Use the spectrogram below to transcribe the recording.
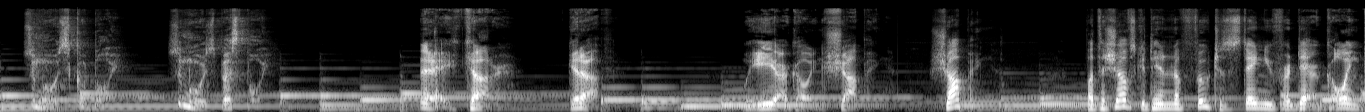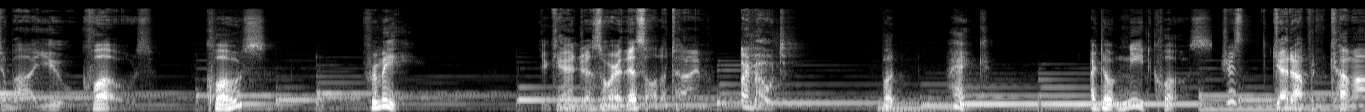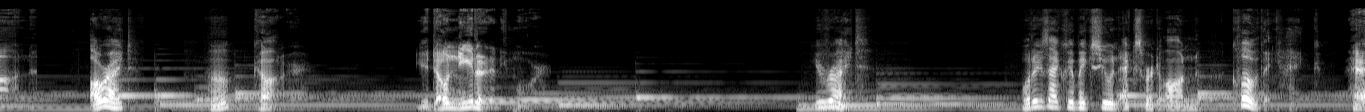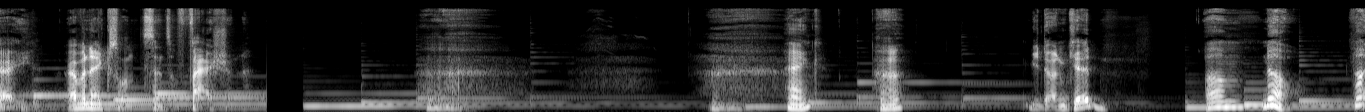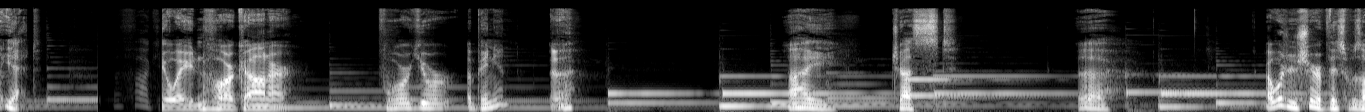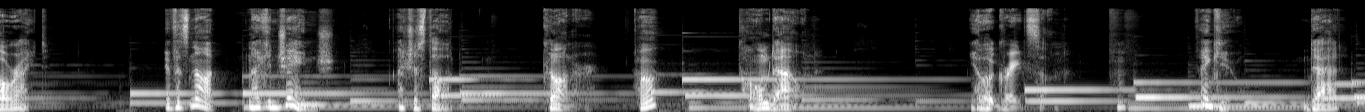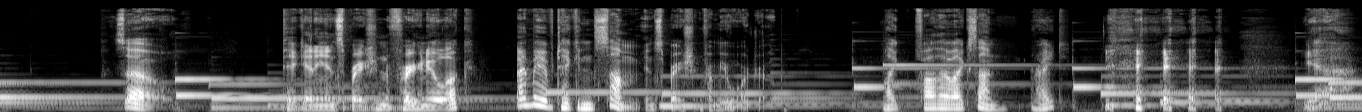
Sumo is good boy. Sumo is best boy. Hey, Connor, get up. We are going shopping. Shopping? But the shelves contain enough food to sustain you for a day. They're going to buy you clothes. Clothes? For me? You can't just wear this all the time. I'm out. But, Hank, I don't need clothes. Just get up and come on. All right. Huh? Connor, you don't need it anymore. You're right. What exactly makes you an expert on clothing, Hank? Hey, I have an excellent sense of fashion. Hank? Huh? You done, kid? Um, no. Not yet. The fuck you waiting for, Connor? For your opinion? Huh? I just. Uh. I wasn't sure if this was alright. If it's not, I can change. I just thought. Connor, Huh? calm down. You look great, son. Thank you, Dad. So, take any inspiration for your new look? I may have taken some inspiration from your wardrobe. Like father, like son, right? yeah.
